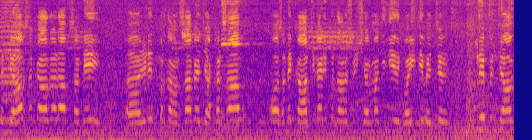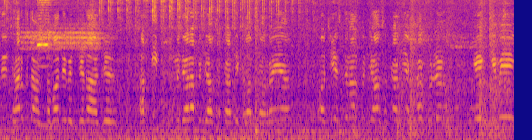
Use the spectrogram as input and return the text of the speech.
ਪੰਜਾਬ ਸਰਕਾਰ ਦਾ ਜਿਹੜਾ ਸਾਡੇ ਜਿਹੜੇ ਪ੍ਰਧਾਨ ਸਾਹਿਬ ਹੈ, ਜਾਖੜ ਸਾਹਿਬ ਔਰ ਸਾਡੇ ਕਾਰਜਕਾਰੀ ਪ੍ਰਧਾਨ ਸ਼੍ਰੀ ਸ਼ਰਮਾ ਜੀ ਦੀ ਅਗਵਾਈ ਦੇ ਵਿੱਚ ਪੂਰੇ ਪੰਜਾਬ ਦੇ ਵਿੱਚ, ਹਰ ਵਿਧਾਨ ਸਭਾ ਦੇ ਵਿੱਚ ਜਿਹੜਾ ਅੱਜ ਅਰਥੀ ਫੂਕ ਮੁਜ਼ਾਹਰਾ ਪੰਜਾਬ ਸਰਕਾਰ ਦੇ ਖਿਲਾਫ ਕਰ ਰਹੇ ਆ ਔਰ ਜਿਸ ਦੇ ਨਾਲ ਪੰਜਾਬ ਸਰਕਾਰ ਦੀਆਂ ਅੱਖਾਂ ਖੁੱਲਣ ਕਿ ਕਿਵੇਂ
